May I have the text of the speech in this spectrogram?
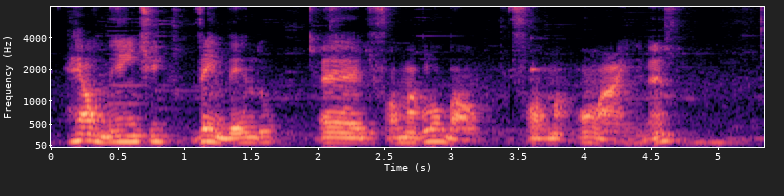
realmente vendendo é, de forma global, de forma online, né?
